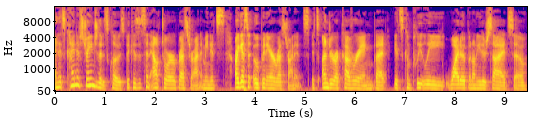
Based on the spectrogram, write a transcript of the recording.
And it's kind of strange that it's closed because it's an outdoor restaurant. I mean, it's, or I guess an open air restaurant. It's, it's under a covering, but it's completely wide open on either side. So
